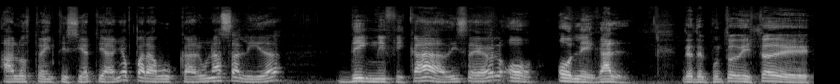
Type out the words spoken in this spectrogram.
a los 37 años para buscar una salida dignificada, dice él, o, o legal. desde el punto de vista de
